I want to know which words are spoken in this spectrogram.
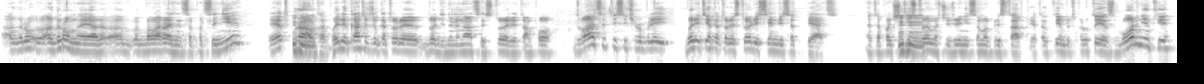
огром, огромная а, была разница по цене, это mm-hmm. правда. Были картриджи, которые до деноминации стоили там по 20 тысяч рублей, были те, которые стоили 75. Это почти mm-hmm. стоимость чуть ли не самой приставки. Это где-нибудь крутые сборники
